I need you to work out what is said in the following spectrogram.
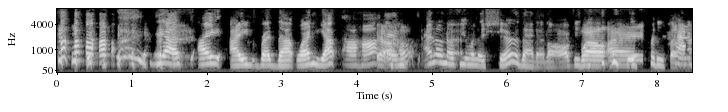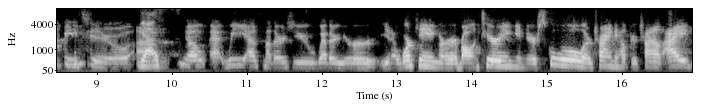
yes, I I read that one. Yep. Uh-huh. uh-huh. And I don't know if you want to share that at all. Well, I it's pretty funny. happy to. Yes. Um, you know, we as mothers, you whether you're you know working or volunteering in your school or trying to help your child, I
